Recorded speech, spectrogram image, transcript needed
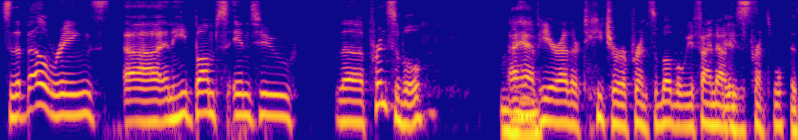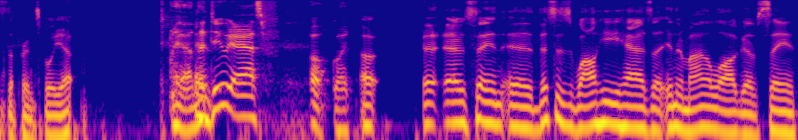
so the bell rings uh, and he bumps into the principal. I have here either teacher or principal, but we find out he's It's- a principal. It's the principal, yep. Yeah, the dude asks. Oh, go ahead. Uh, I was saying uh, this is while he has an inner monologue of saying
